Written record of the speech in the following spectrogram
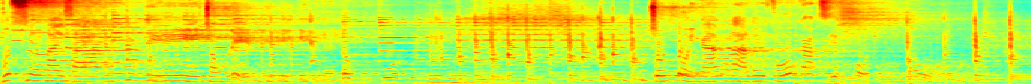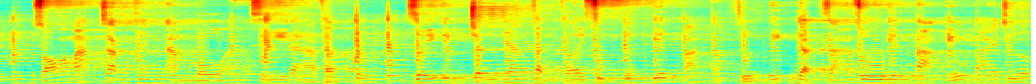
Vuốt xưa lai dáng trong đền đông quốc. Chốn đồi ngang là nơi phố cát riêng một bầu gió mát trăng thanh nam mô a di đà phật. Dưới đỉnh chân nhang phần khởi sung tướng biến bản thập phương tích nhật ra du biến nạn tiêu tai trương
